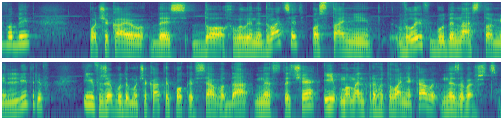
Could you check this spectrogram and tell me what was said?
води. Почекаю десь до хвилини 20. Останній влив буде на 100 мл. І вже будемо чекати, поки вся вода не стече і момент приготування кави не завершиться.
